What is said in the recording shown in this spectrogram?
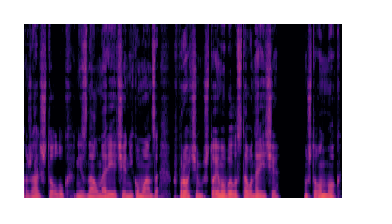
Жаль, что Лук не знал наречия Никуманза. Впрочем, что ему было с того наречия? Ну что он мог?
